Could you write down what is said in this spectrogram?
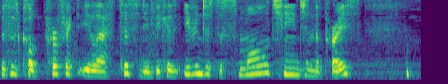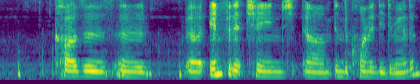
This is called perfect elasticity because even just a small change in the price causes an infinite change um, in the quantity demanded.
